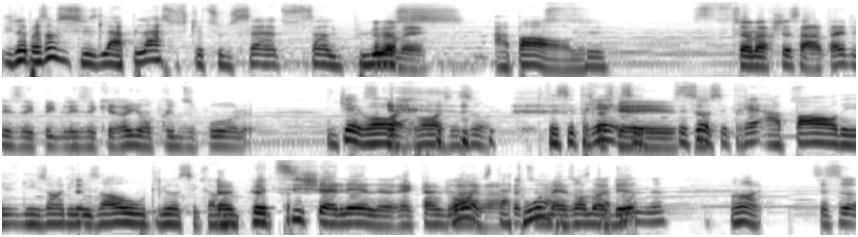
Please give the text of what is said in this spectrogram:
J'ai l'impression que c'est la place où ce que tu le sens, tu sens le plus non, mais- à part. là. Si tu as marché sur la tête, les, écureuils ont pris du poids. Là. Ok, ouais, ouais, c'est ça. C'est- très, c'est ça, c'est très à part des, les uns des autres là. C'est comme, un petit chalet là, rectangulaire. Ouais, c'est en à fait, toi, c'est une maison mobile. là. ouais, C'est ça.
